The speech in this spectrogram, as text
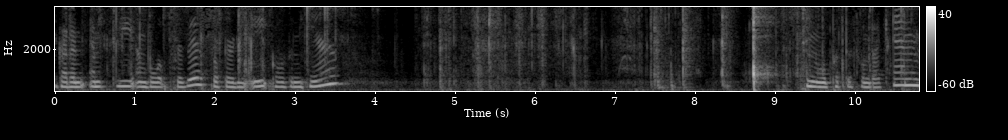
i got an empty envelope for this. So 38 goes in here. And we'll put this one back in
